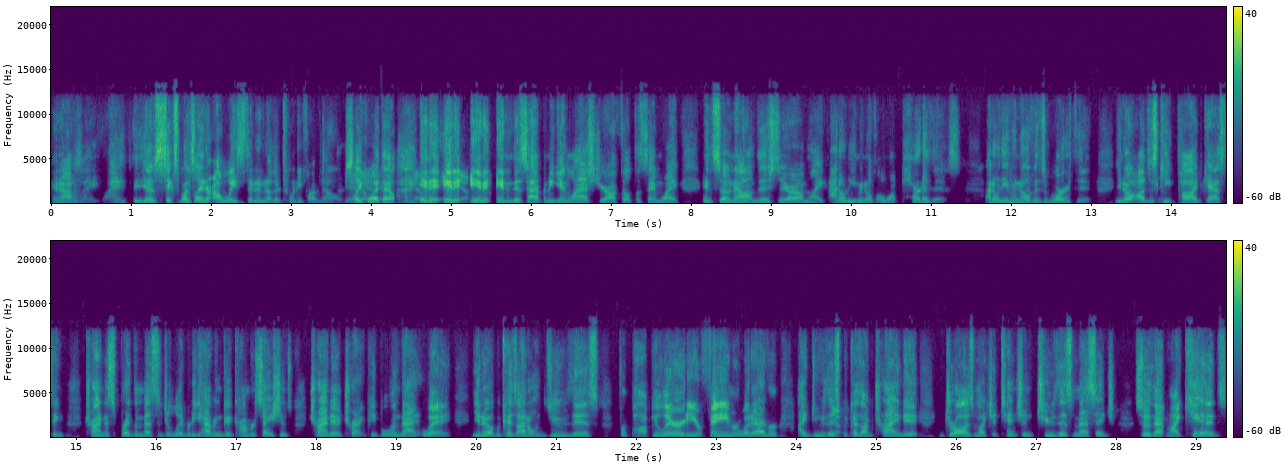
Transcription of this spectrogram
and i was like I, you know, six months later i wasted another $25 Yeah, like yeah, what the hell yeah. and it and it, and it and this happened again last year. I felt the same way, and so now I'm this year. I'm like, I don't even know if I want part of this. I don't even know if it's worth it. You know, I'll just keep podcasting, trying to spread the message of liberty, having good conversations, trying to attract people in that way. You know, because I don't do this for popularity or fame or whatever. I do this because I'm trying to draw as much attention to this message so that my kids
